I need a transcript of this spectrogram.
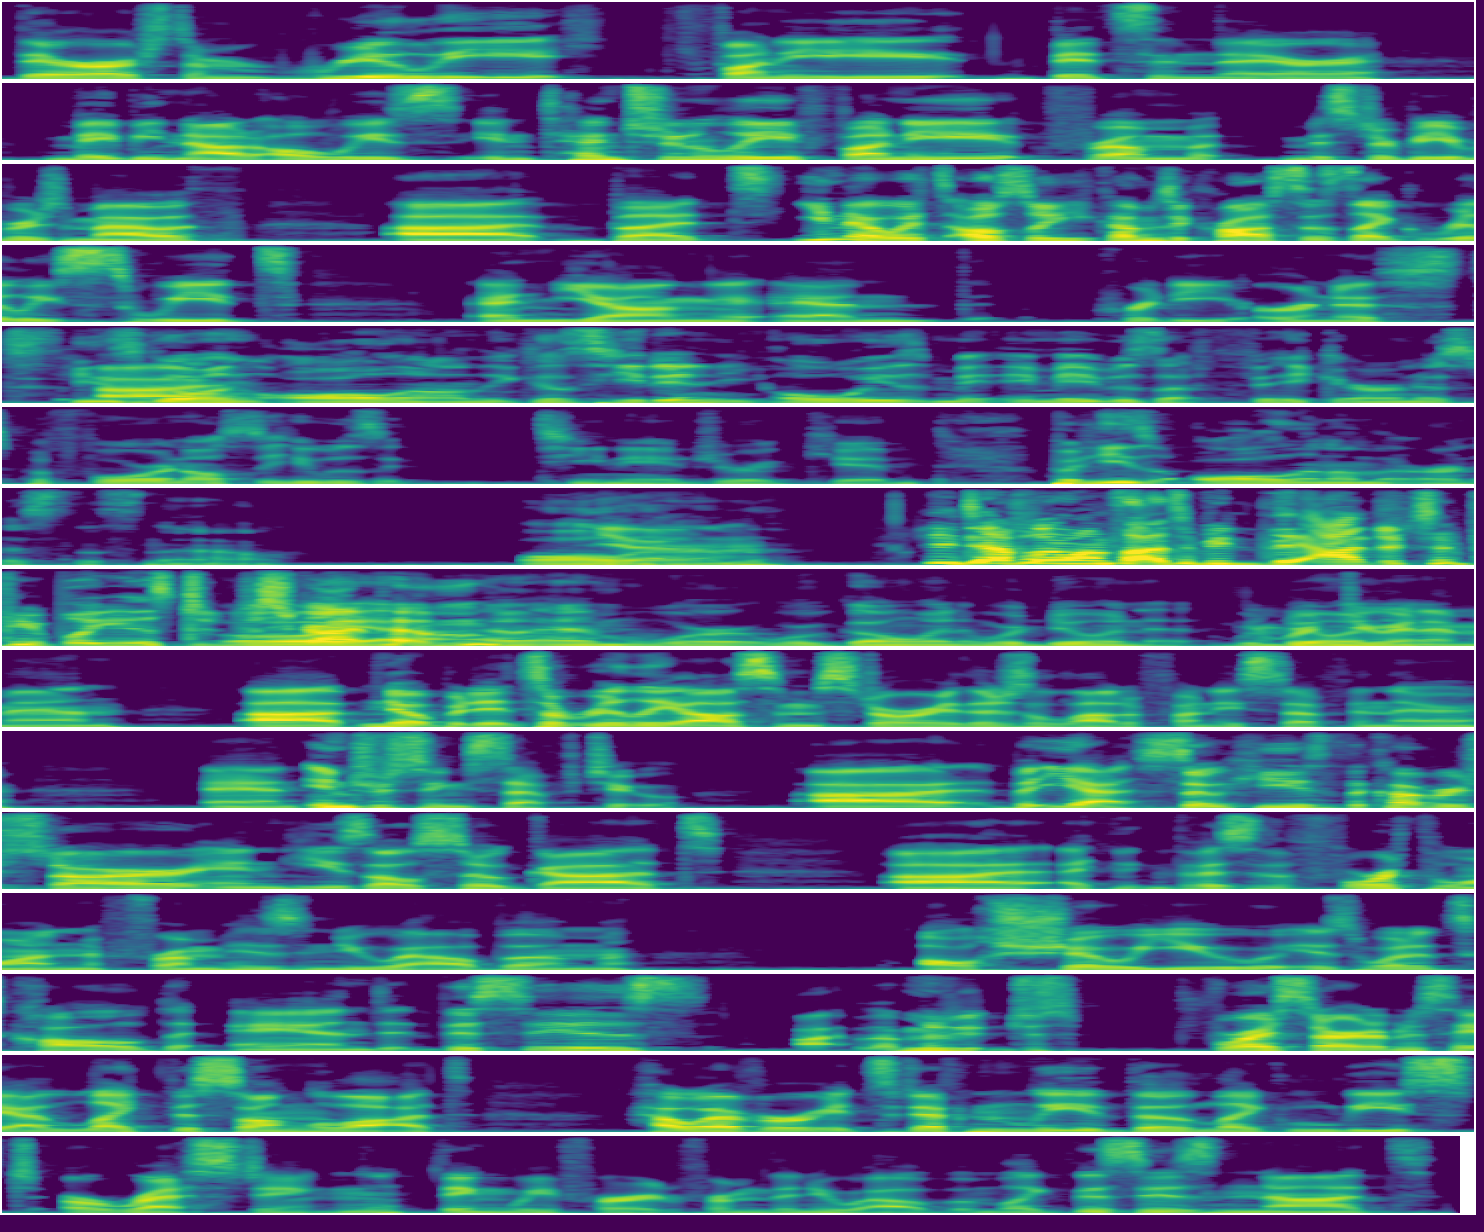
There are some really funny bits in there. Maybe not always intentionally funny from Mr. Bieber's mouth, uh, but you know, it's also he comes across as like really sweet and young and pretty earnest. He's Uh, going all in on the because he didn't always ma- maybe it was a fake earnest before, and also he was a teenager, a kid, but he's all in on the earnestness now. All Yeah. in. He definitely wants that to be the adjective people use to Oh, describe yeah. him. and, and we're we're going, we're doing it. We're, doing, we're doing it, man. Uh, no, but it's a really awesome story. There's a lot of funny stuff in there, and interesting stuff too. Uh, but yeah, so he's the cover star, and he's also got. Uh, I think this is the fourth one from his new album. I'll show you is what it's called, and this is. I'm gonna just before I start, I'm gonna say I like this song a lot. However, it's definitely the like least arresting thing we've heard from the new album. Like this is not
